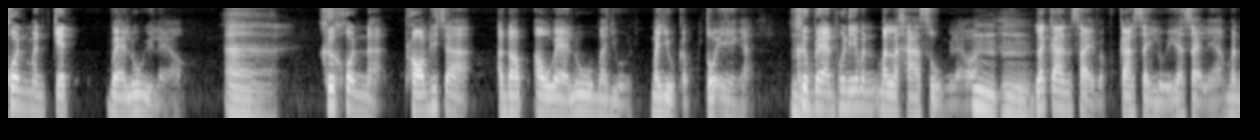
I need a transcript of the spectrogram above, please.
คนมันเก็ต value อยู่แล้ว อ่า คือคนอะพร้อมที่จะ adopt เอา value มาอยู่มาอยู่กับตัวเองอะอืม คือแบรนด์พวกนี้มันมันราคาสูงอยู่แล้วอะอืมอืมและการใส่แบบการใส่หลุยส์การใส่อะไรเนี้ยมัน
